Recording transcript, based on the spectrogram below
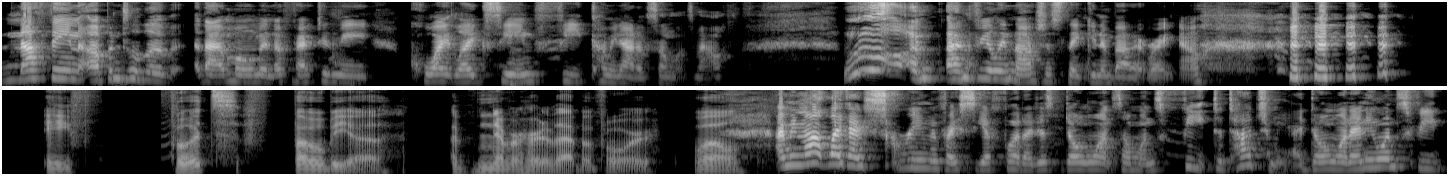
Nothing up until the that moment affected me quite like seeing feet coming out of someone's mouth. I'm I'm feeling nauseous thinking about it right now. a foot phobia. I've never heard of that before. Well, I mean, not like I scream if I see a foot. I just don't want someone's feet to touch me. I don't want anyone's feet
